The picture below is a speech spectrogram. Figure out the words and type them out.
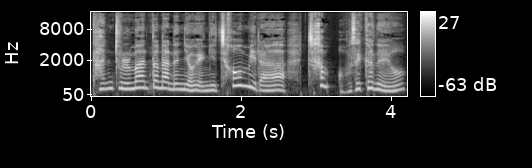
단 둘만 떠나는 여행이 처음이라 참 어색하네요.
